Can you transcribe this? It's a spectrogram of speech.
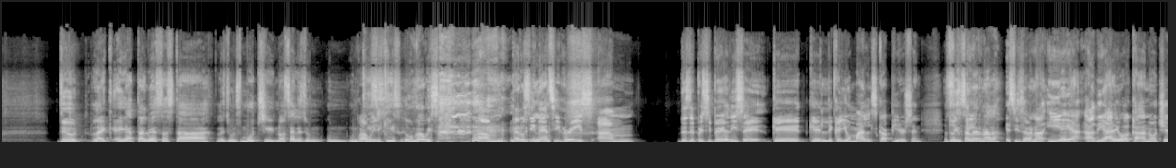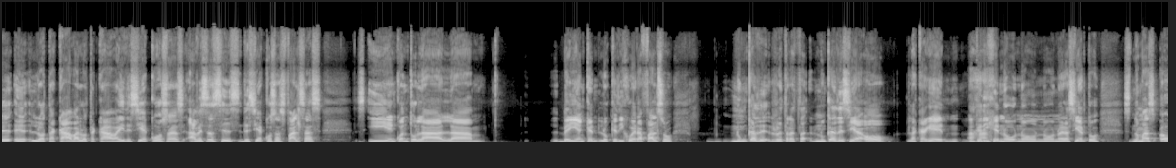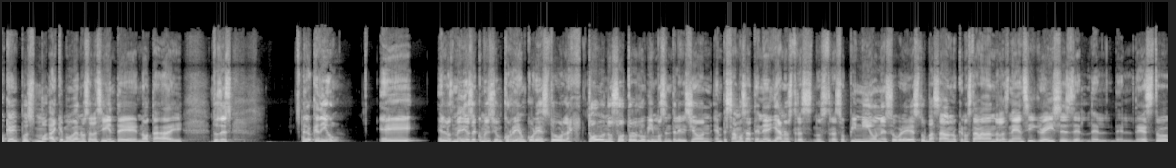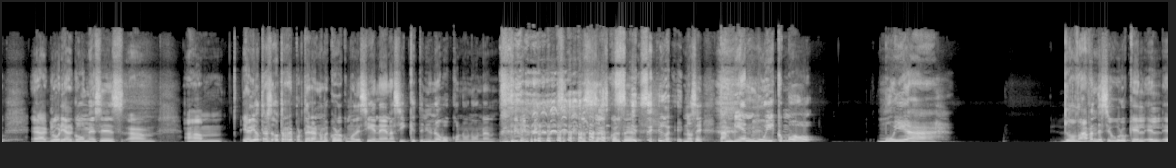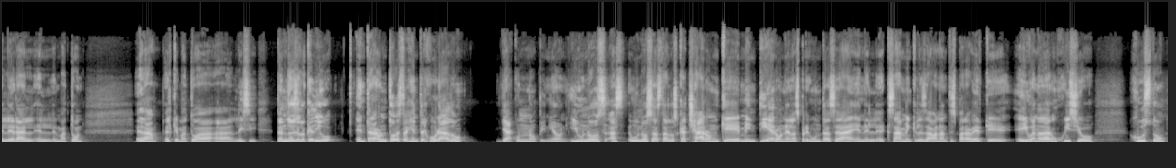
Dude, like, ella tal vez hasta les dio un smuchi, no sé, les dio un, un, un kiss, un guauis. Um, pero sí, Nancy Grace, um, desde el principio ella dice que, que le cayó mal Scott Peterson. Sin saber eh, nada. eh, sin saber nada. Y ella a diario, a cada noche, eh, lo atacaba, lo atacaba y decía cosas. A veces decía cosas falsas. Y en cuanto la, la veían que lo que dijo era falso, nunca, de- retrata- nunca decía, oh, la cagué, lo que dije no, no, no, no era cierto. Nomás, ok, pues hay que movernos a la siguiente nota. Y entonces, es lo que digo. Eh, en los medios de comunicación corrieron con esto, la- todos nosotros lo vimos en televisión, empezamos a tener ya nuestras, nuestras opiniones sobre esto basado en lo que nos estaban dando las Nancy Graces del, del- del- de esto, eh, Gloria Gómez's, um, um, y había otras, otra reportera, no me acuerdo como de CNN, así que tenía una bocononona, así bien no sé, ¿sabes cuál es? sí, güey. No sé, también muy como, muy a... lo daban de seguro que él, él- él era el, el- el matón, ¿verdad? El que mató a, a Lacey. Pero entonces es lo que digo, entraron toda esta gente al jurado ya con una opinión y unos, unos hasta los cacharon que mintieron en las preguntas, ¿verdad? En el examen que les daban antes para ver que iban a dar un juicio justo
